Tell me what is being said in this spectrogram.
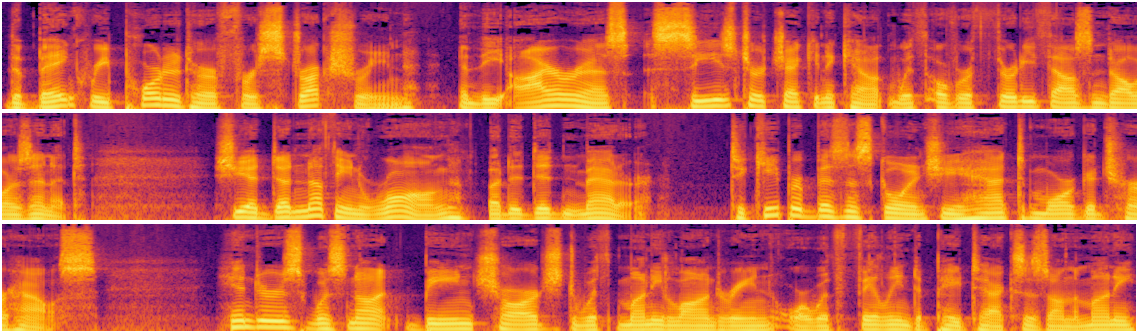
The bank reported her for structuring, and the IRS seized her checking account with over $30,000 in it. She had done nothing wrong, but it didn't matter. To keep her business going, she had to mortgage her house. Hinders was not being charged with money laundering or with failing to pay taxes on the money.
